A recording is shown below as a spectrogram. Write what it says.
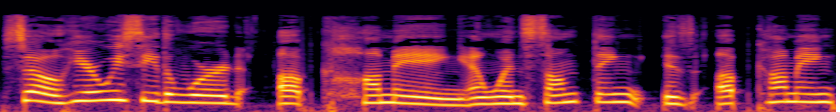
So here we see the word upcoming. And when something is upcoming,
